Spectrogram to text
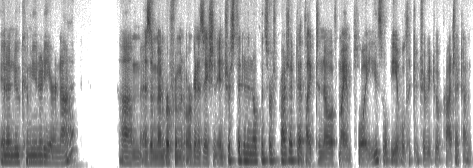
in a new community or not. Um, as a member from an organization interested in an open source project, I'd like to know if my employees will be able to contribute to a project on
